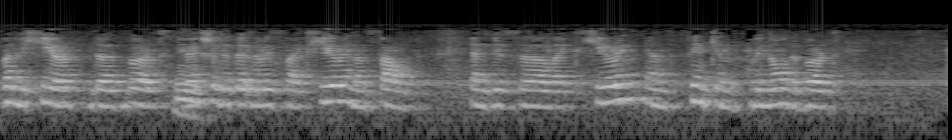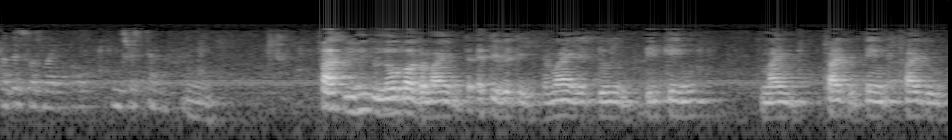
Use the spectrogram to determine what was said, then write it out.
when we hear the bird, Mm. actually there, there is like hearing and sound, and with uh, like hearing and thinking, we know the bird. So this was like oh, interesting. Mm. First, you need to know about the mind the activity. The mind is doing thinking. The mind try to think, try to.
